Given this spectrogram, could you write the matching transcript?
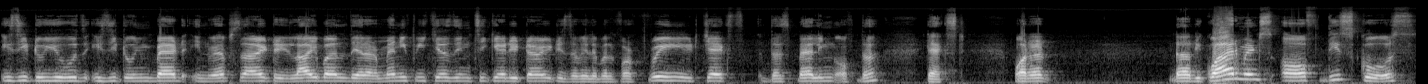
easy to use easy to embed in website reliable. There are many features in CK editor. It is available for free. It checks the spelling of the text. What are the requirements of this course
